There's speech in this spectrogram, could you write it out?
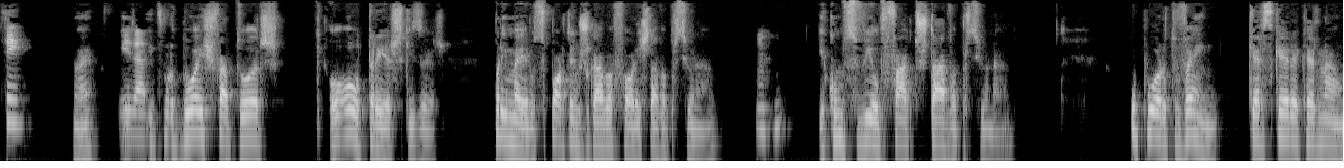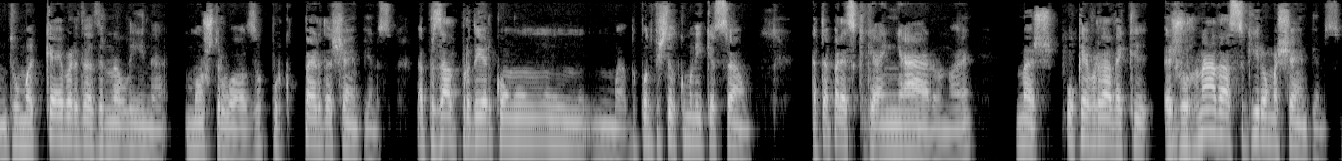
sim, não é? E, Exato. e por dois fatores, ou, ou três, se quiseres. Primeiro, o Sporting jogava fora e estava pressionado. Uhum. E como se viu, de facto, estava pressionado. O Porto vem, quer se queira, quer não, de uma quebra de adrenalina monstruosa, porque perde a Champions. Apesar de perder com um, uma, do ponto de vista de comunicação, até parece que ganharam, não é? Mas o que é verdade é que a jornada a seguir a uma Champions,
